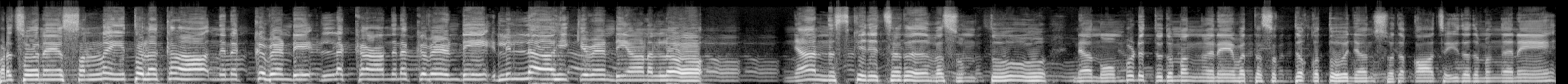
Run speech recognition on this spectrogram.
പടച്ചോനെ നിനക്ക് വേണ്ടി ലക്ക നിനക്ക് വേണ്ടി ലില്ലാഹിക്ക് വേണ്ടിയാണല്ലോ ഞാൻ നിസ്കരിച്ചത് വസുംതു ഞാൻ നോമ്പെടുത്തതും അങ്ങനെ വത്ത വത്തസദ്ദഖത്തു ഞാൻ സ്വതക്ക ചെയ്തതും അങ്ങനെ.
